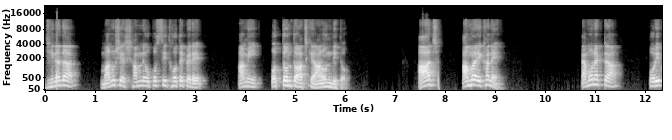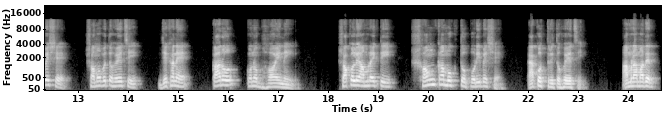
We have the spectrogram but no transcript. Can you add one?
ঝিনাদার মানুষের সামনে উপস্থিত হতে পেরে আমি অত্যন্ত আজকে আনন্দিত। আজ আমরা এখানে এমন একটা পরিবেশে সমবেত হয়েছি যেখানে কারও কোনো ভয় নেই। সকলে আমরা একটি শঙ্কামুক্ত পরিবেশে একত্রিত হয়েছি। আমরা আমাদের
